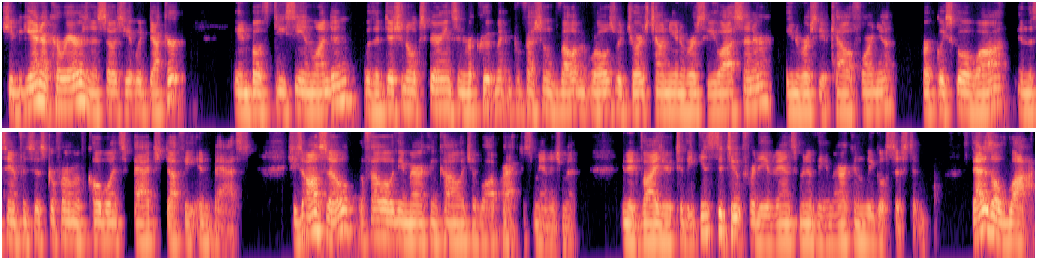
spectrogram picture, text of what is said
She began her career as an associate with Dechert in both DC and London, with additional experience in recruitment and professional development roles with Georgetown University Law Center, the University of California, Berkeley School of Law, and the San Francisco firm of Coblentz, Patch, Duffy, and Bass. She's also a fellow of the American College of Law Practice Management an advisor to the Institute for the Advancement of the American Legal System. That is a lot.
